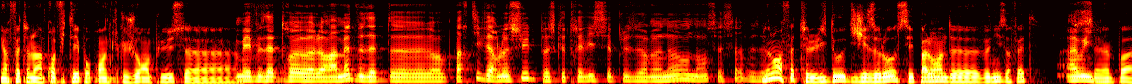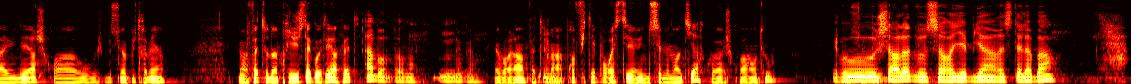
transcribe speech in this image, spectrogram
Et en fait, on en a profité pour prendre quelques jours en plus. euh, Mais vous êtes, euh, alors Ahmed, vous êtes euh, parti vers le sud parce que Trévis c'est plus vers le nord, non C'est ça vous êtes- Non, non, en fait, Lido di Jesolo, c'est pas loin de Venise, en fait. Ah oui. C'est même pas une heure, je crois, ou je me souviens plus très bien. Mais en fait, on a pris juste à côté, en fait. Ah bon, pardon. Mm, D'accord. Et voilà, en fait, on a profité pour rester une semaine entière, quoi, je crois, en tout. Et vous, Charlotte, vous seriez bien rester là-bas?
